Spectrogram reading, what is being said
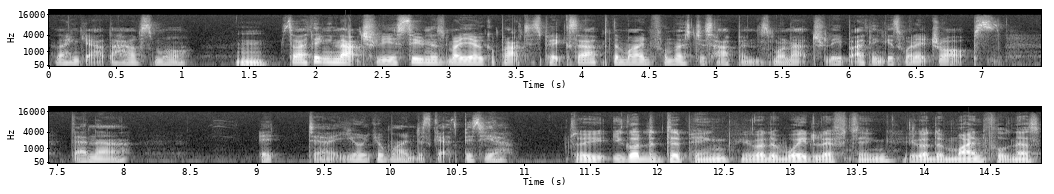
and I can get out the house more. So I think naturally, as soon as my yoga practice picks up, the mindfulness just happens more naturally. But I think it's when it drops, then uh, it uh, your your mind just gets busier. So you, you got the dipping, you got the weightlifting, you got the mindfulness.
